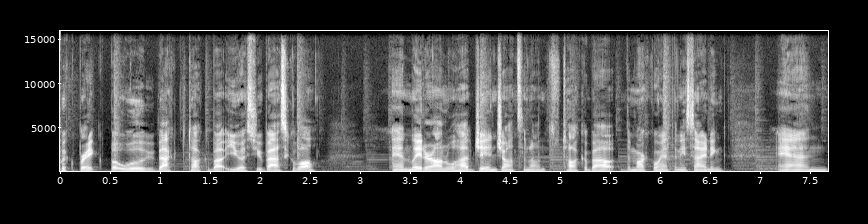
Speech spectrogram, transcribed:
quick break, but we'll be back to talk about USU basketball. And later on, we'll have Jay and Johnson on to talk about the Marco Anthony signing and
